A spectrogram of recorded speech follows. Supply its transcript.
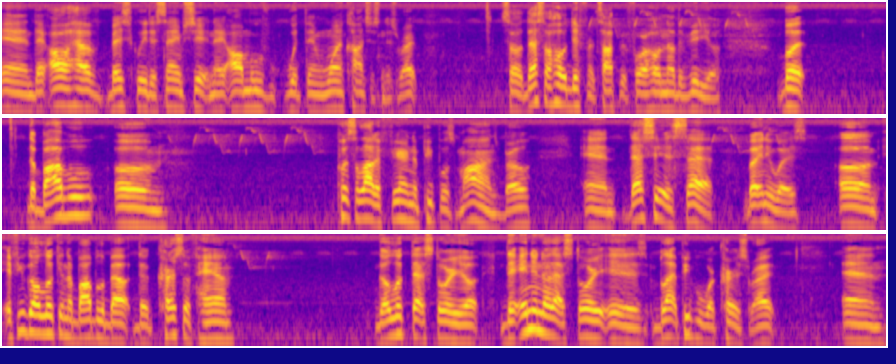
and they all have basically the same shit and they all move within one consciousness, right? So that's a whole different topic for a whole nother video. But the Bible um, puts a lot of fear into people's minds, bro. And that shit is sad. But anyways, um, if you go look in the Bible about the curse of Ham, go look that story up. The ending of that story is black people were cursed, right? And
